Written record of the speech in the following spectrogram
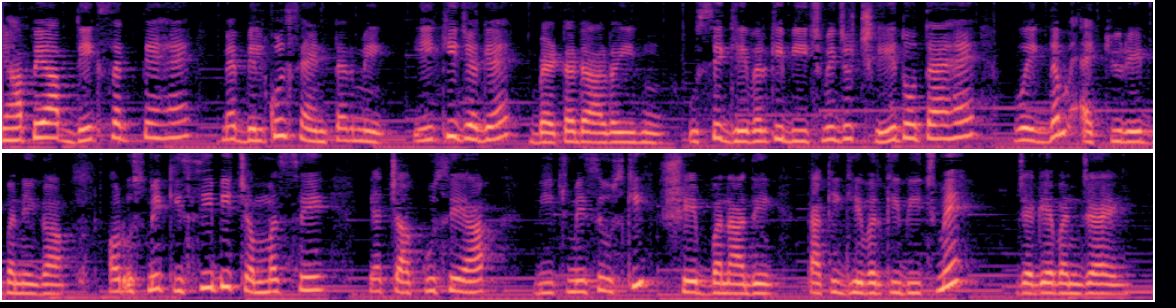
यहाँ पे आप देख सकते हैं, मैं बिल्कुल सेंटर में एक ही जगह बैटर डाल रही हूँ। उससे घेवर के बीच में जो छेद होता है, वो एकदम एक्यूरेट बनेगा। और उसमें किसी भी चम्मच से या चाकू से आप बीच में से उसकी शेप बना दें, ताकि घेवर के बीच में जगह बन जाए।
